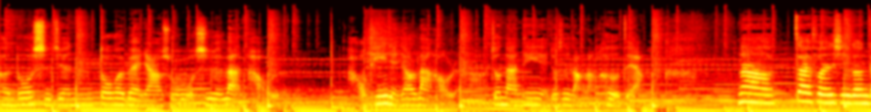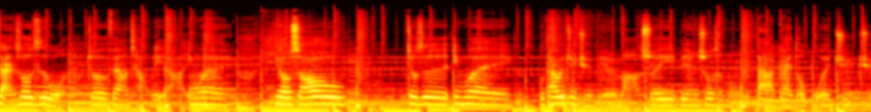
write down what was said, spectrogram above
很多时间都会被人家说我是烂好人。好听一点叫烂好人啊，就难听一点就是朗朗赫这样。那在分析跟感受自我呢，就非常强烈啊，因为有时候就是因为不太会拒绝别人嘛，所以别人说什么我大概都不会拒绝，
